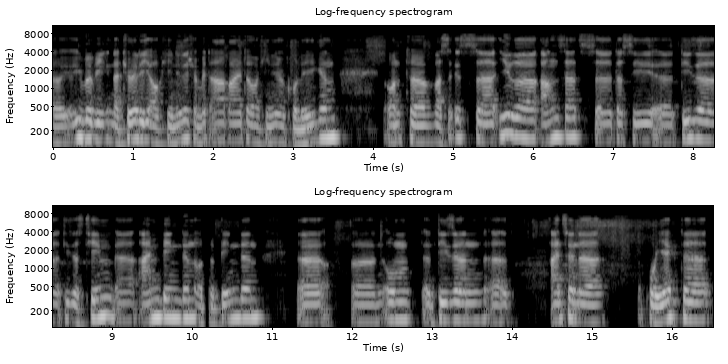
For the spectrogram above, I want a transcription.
äh, überwiegend natürlich auch chinesische Mitarbeiter und chinesische Kollegen. Und was ist Ihr Ansatz, dass Sie diese, dieses Team einbinden oder binden, um diesen einzelnen Projekte,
